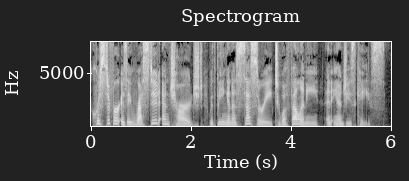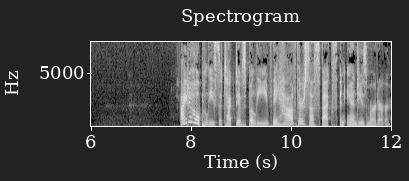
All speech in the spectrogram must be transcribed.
Christopher is arrested and charged with being an accessory to a felony in Angie's case. Idaho police detectives believe they have their suspects in Angie's murder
